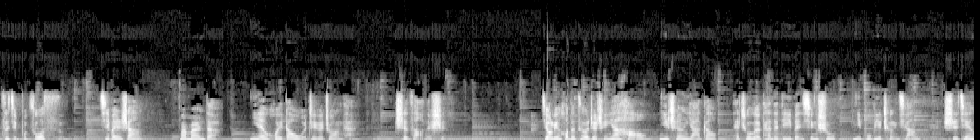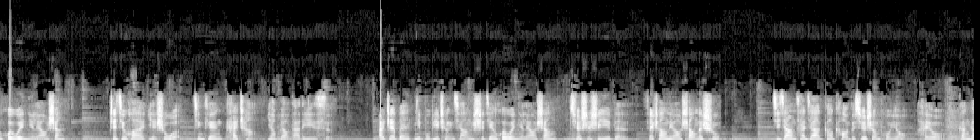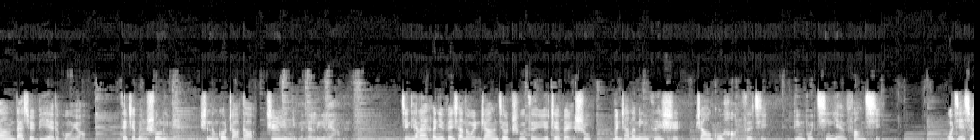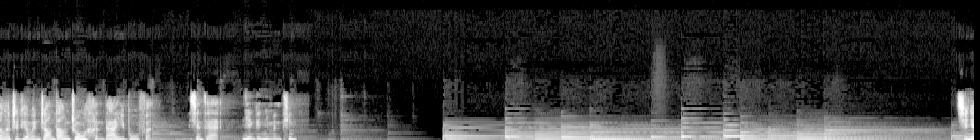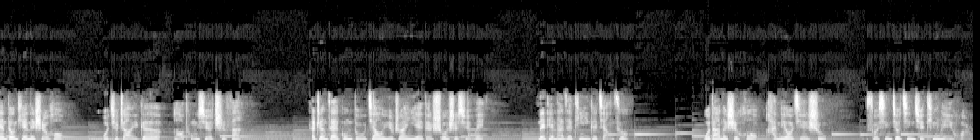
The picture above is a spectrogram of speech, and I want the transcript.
自己不作死，基本上慢慢的你也会到我这个状态，迟早的事。九零后的作者陈亚豪，昵称牙膏，他出了他的第一本新书《你不必逞强，时间会为你疗伤》。这句话也是我今天开场要表达的意思。而这本《你不必逞强，时间会为你疗伤》确实是一本非常疗伤的书。即将参加高考的学生朋友，还有刚刚大学毕业的朋友，在这本书里面是能够找到治愈你们的力量的。今天来和你分享的文章就出自于这本书，文章的名字是《照顾好自己，并不轻言放弃》。我节选了这篇文章当中很大一部分，现在念给你们听。去年冬天的时候，我去找一个老同学吃饭。他正在攻读教育专业的硕士学位。那天他在听一个讲座，我到的时候还没有结束，索性就进去听了一会儿。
